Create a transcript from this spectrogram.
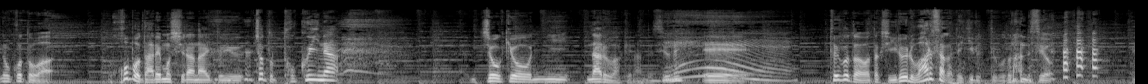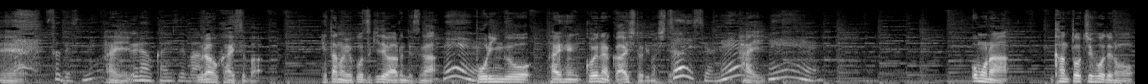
のことはほぼ誰も知らないというちょっと得意な状況になるわけなんですよね。ねえ。えーということは私いろいろ悪さができるっていうことなんですよ。えそうですね、はい。裏を返せば。ー裏を返せば。下手の横好きではあるんですが、ええ。ボーリングを大変こよなく愛しておりまして。そうですよね。はい。え主な関東地方での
